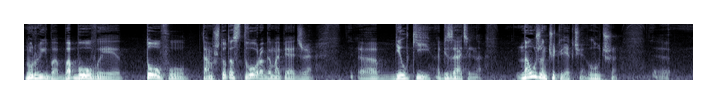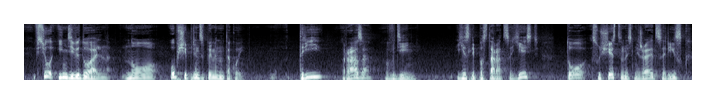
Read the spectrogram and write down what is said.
Ну, рыба, бобовые, тофу, там что-то с творогом, опять же, э, белки обязательно. На ужин чуть легче, лучше. Э, Все индивидуально, но общий принцип именно такой. Три раза в день. Если постараться есть, то существенно снижается риск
